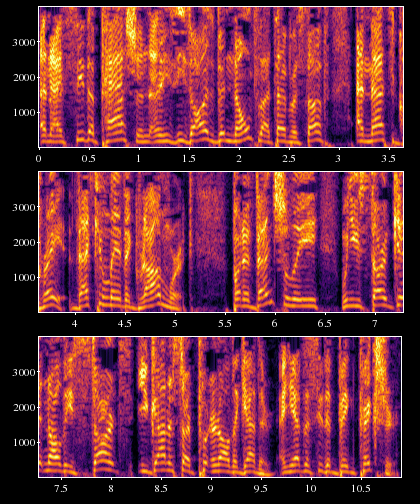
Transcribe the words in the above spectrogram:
and I see the passion, and he's he's always been known for that type of stuff, and that's great. That can lay the groundwork. But eventually, when you start getting all these starts, you got to start putting it all together, and you have to see the big picture.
